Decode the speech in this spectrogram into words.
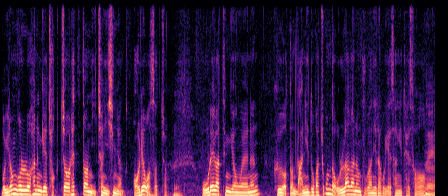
뭐 이런 걸로 하는 게 적절했던 2020년 어려웠었죠. 음. 올해 같은 경우에는 그 어떤 난이도가 조금 더 올라가는 구간이라고 예상이 돼서 네.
